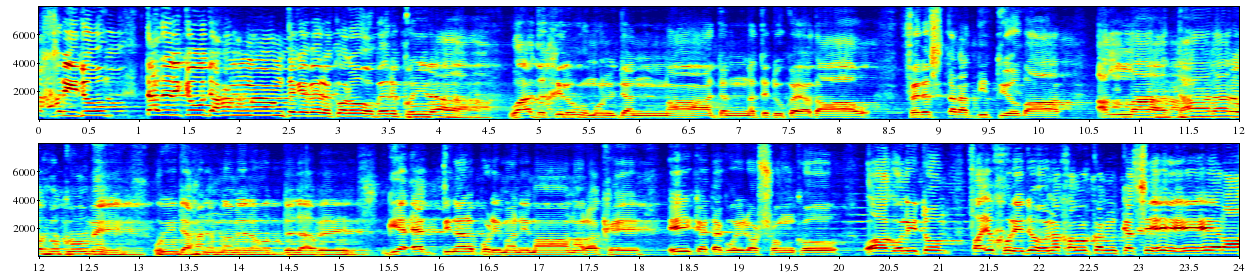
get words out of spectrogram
আখরিজু, তাদেরকেও জাহান্নাম থেকে বের করো, বের কইরা ওয়াদখিলুহুমুল জান্নাহ, জান্নাতে ঢুকায়া দাও। ফেরেশতারা দ্বিতীয়বার আল্লাহ তাআলার হুকুমে ওই জাহান্নামের মধ্যে যাবে। গিয়ে একদিনের পরিমাণ ইমান রাখে। এই ক্যাটাগরির অসংখ্য অগণিত ফায়ুখরিজুনা খালকান কাসীরা।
